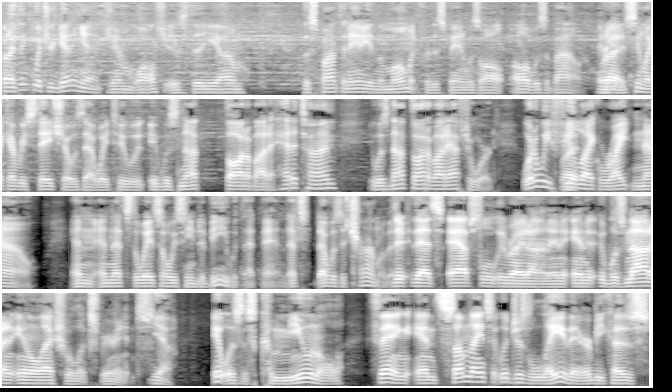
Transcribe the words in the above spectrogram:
But I think what you're getting at, Jim Walsh, is the um, the spontaneity of the moment for this band was all all it was about. And Right. it seemed like every stage show was that way too. It, it was not thought about ahead of time. It was not thought about afterward. What do we feel Right. like right now? And and that's the way it's always seemed to be with that band. That's that was the charm of it. That's absolutely right on, and and it was not an intellectual experience. Yeah, it was this communal thing, and some nights it would just lay there because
